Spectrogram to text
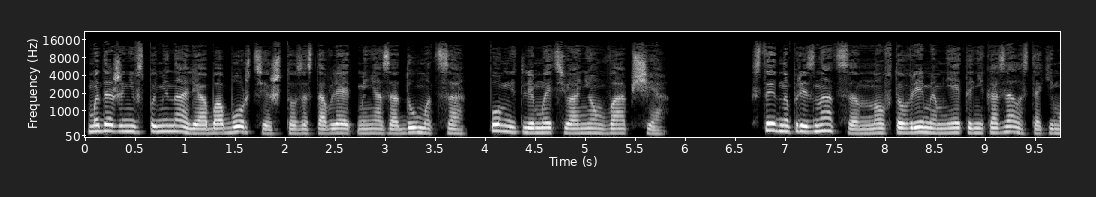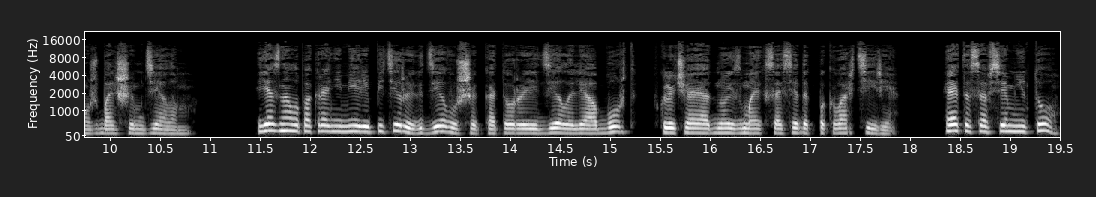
Мы даже не вспоминали об аборте, что заставляет меня задуматься, помнит ли Мэтью о нем вообще. Стыдно признаться, но в то время мне это не казалось таким уж большим делом. Я знала по крайней мере пятерых девушек, которые делали аборт, включая одну из моих соседок по квартире. Это совсем не то,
